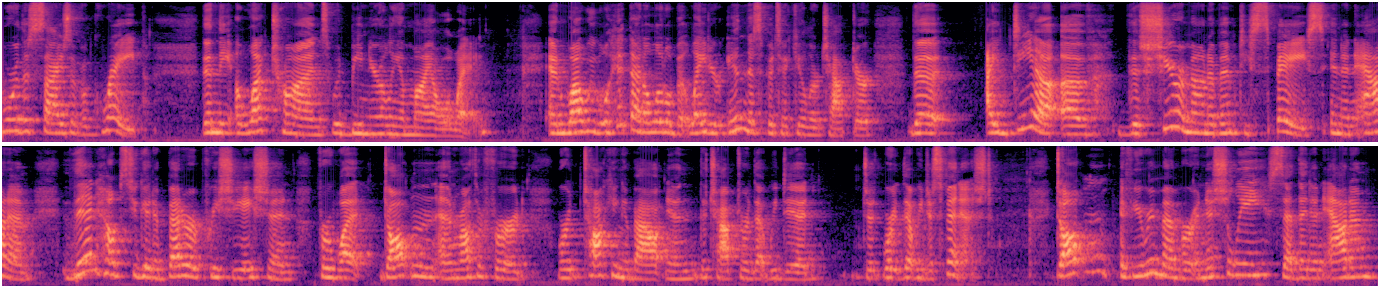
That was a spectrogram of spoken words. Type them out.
were the size of a grape, then the electrons would be nearly a mile away. And while we will hit that a little bit later in this particular chapter, the idea of the sheer amount of empty space in an atom then helps you get a better appreciation for what Dalton and Rutherford were talking about in the chapter that we did that we just finished. Dalton, if you remember, initially said that an atom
